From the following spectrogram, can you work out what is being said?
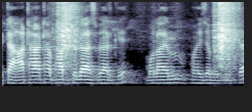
এটা আঠা আঠা ভাব চলে আসবে আর কি, মোলায়েম হয়ে যাবে জিনিসটা।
